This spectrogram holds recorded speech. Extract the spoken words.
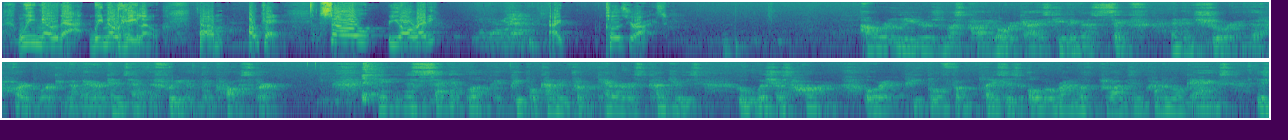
We know that. We know Halo. Um, okay. So, are you all ready? Yeah. All right. Close your eyes. Our leaders must prioritize keeping us safe and ensuring that hardworking Americans have the freedom to prosper taking a second look at people coming from terrorist countries who wish us harm, or at people from places overrun with drugs and criminal gangs, is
